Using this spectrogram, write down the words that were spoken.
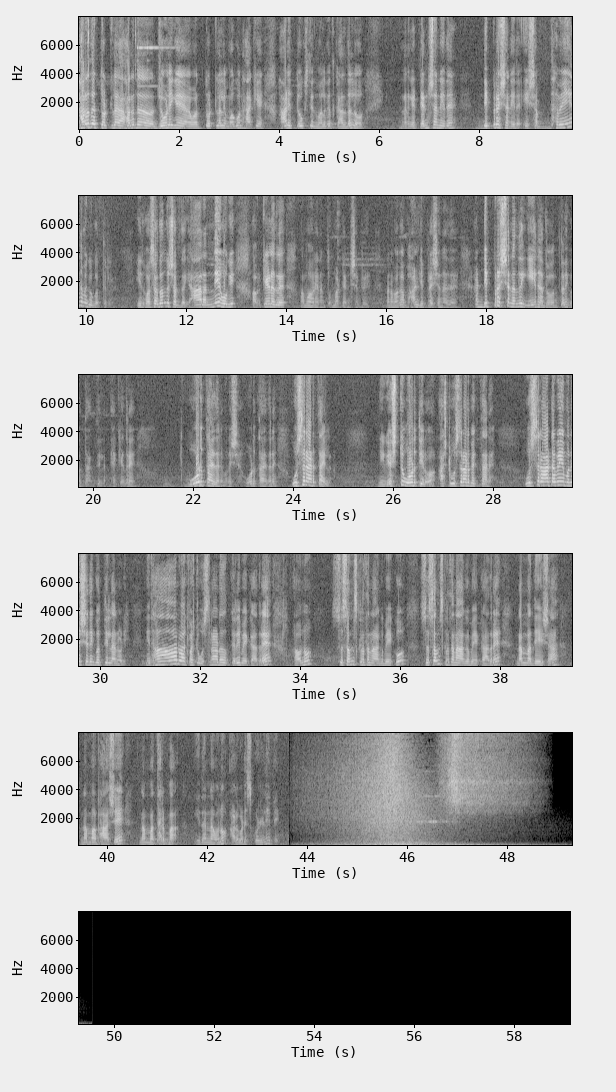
ಹರದ ತೊಟ್ಲ, ಹರದ ಜೋಳಿಗೆ ತೊಟ್ಲಲ್ಲಿ ಮಗುನ ಹಾಕಿ ಹಾಡಿ ತೂಗಿಸ್ತಿದ್ದ ಮಲಗದ ಕಾಲದಲ್ಲೂ ನನಗೆ ಟೆನ್ಷನ್ ಇದೆ, ಡಿಪ್ರೆಷನ್ ಇದೆ. ಈ ಶಬ್ದವೇ ನಮಗೆ ಗೊತ್ತಿಲ್ಲ. ಇದು ಹೊಸದೊಂದು ಶಬ್ದ. ಯಾರನ್ನೇ ಹೋಗಿ ಅವ್ರು ಕೇಳಿದ್ರೆ, ಅಮ್ಮ ಅವರೇ, ನಂಗೆ ತುಂಬ ಟೆನ್ಷನ್ ರೀ. ನನ್ನ ಮಗ ಭಾಳ ಡಿಪ್ರೆಷನ್ ಇದೆ ಆ ಡಿಪ್ರೆಷನ್ ಅಂದರೆ ಏನದು ಅಂತಲೇ ಗೊತ್ತಾಗ್ತಿಲ್ಲ. ಯಾಕೆಂದರೆ, ಓಡ್ತಾ ಇದ್ದಾನೆ ಮನುಷ್ಯ, ಓಡ್ತಾ ಇದ್ದಾನೆ, ಉಸಿರಾಡ್ತಾ ಇಲ್ಲ. ನೀವು ಎಷ್ಟು ಓಡ್ತೀರೋ ಅಷ್ಟು ಉಸಿರಾಡ್ಬೇಕು ತಾನೆ. ಉಸಿರಾಟವೇ ಮನುಷ್ಯನಿಗೆ ಗೊತ್ತಿಲ್ಲ ನೋಡಿ. ನಿಧಾನವಾಗಿ ಫಸ್ಟ್ ಉಸಿರಾಡೋದು ಕಲಿಬೇಕಾದ್ರೆ ಅವನು ಸುಸಂಸ್ಕೃತನಾಗಬೇಕು. ಸುಸಂಸ್ಕೃತನಾಗಬೇಕಾದ್ರೆ ನಮ್ಮ ದೇಶ ನಮ್ಮ ಭಾಷೆ ನಮ್ಮ ಧರ್ಮ ಇದನ್ನು ಅವನು ಅಳವಡಿಸ್ಕೊಳ್ಳೇಬೇಕು.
